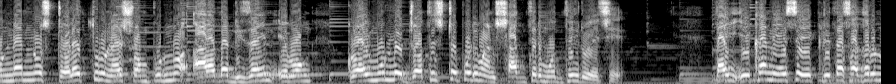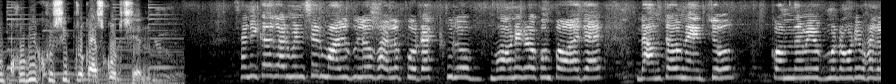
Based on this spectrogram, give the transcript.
অন্যান্য স্টলের তুলনায় সম্পূর্ণ আলাদা ডিজাইন এবং ক্রয়মূল্য যথেষ্ট পরিমাণ সাধ্যের মধ্যেই রয়েছে। তাই এখানে এসে ক্রেতা সাধারণ খুবই খুশি প্রকাশ করছেন। সানিকা গার্মেন্টসের মালগুলো ভালো প্রোডাক্টগুলো অনেক রকম পাওয়া যায়। দামটাও ন্যায্য। কম দামে মোটামুটি ভালো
